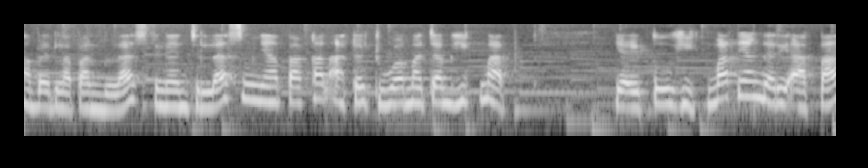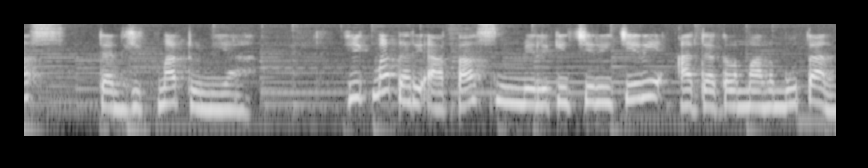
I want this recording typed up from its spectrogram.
sampai 18 dengan jelas menyatakan ada dua macam hikmat, yaitu hikmat yang dari atas dan hikmat dunia. Hikmat dari atas memiliki ciri-ciri ada kelemah lembutan,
